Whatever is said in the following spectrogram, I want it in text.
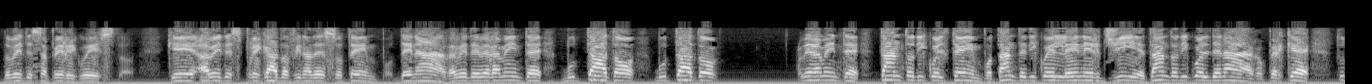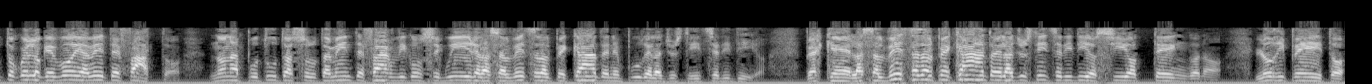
dovete sapere questo, che avete sprecato fino adesso tempo, denaro, avete veramente buttato, buttato veramente tanto di quel tempo, tante di quelle energie, tanto di quel denaro, perché tutto quello che voi avete fatto non ha potuto assolutamente farvi conseguire la salvezza dal peccato e neppure la giustizia di Dio, perché la salvezza dal peccato e la giustizia di Dio si ottengono, lo ripeto,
